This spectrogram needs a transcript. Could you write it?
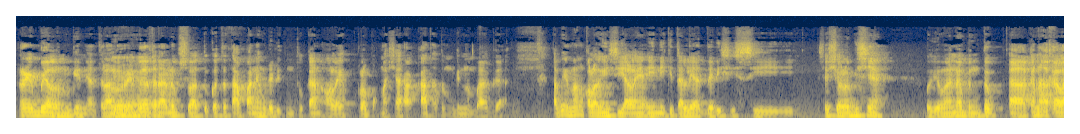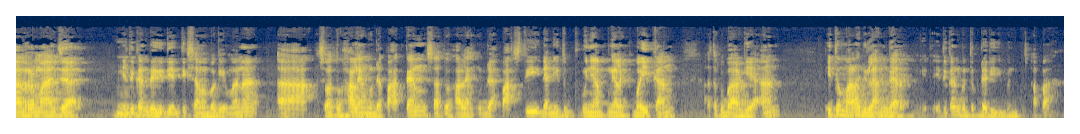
rebel mungkin ya terlalu Iya. rebel terhadap suatu ketetapan yang udah ditentukan oleh kelompok masyarakat atau mungkin lembaga tapi memang kalau inisialnya ini kita lihat dari sisi sosiologisnya bagaimana bentuk eh, kenakalan remaja Hmm. itu kan dari identik sama bagaimana uh, suatu hal yang udah paten, suatu hal yang udah pasti dan itu punya nilai kebaikan atau kebahagiaan itu malah dilanggar gitu. Itu kan bentuk dari ben- apa?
